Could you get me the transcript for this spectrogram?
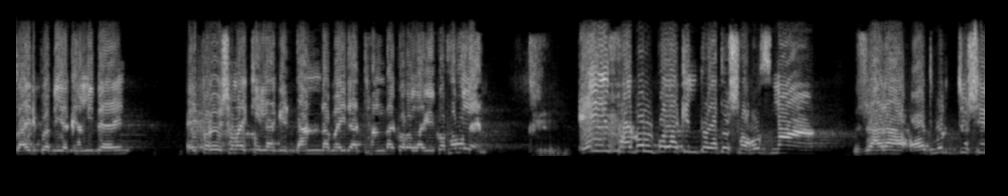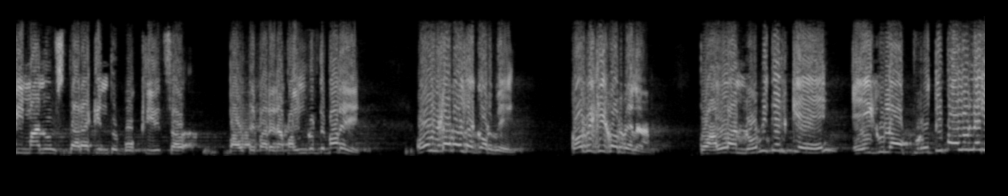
চাইর পা দিয়ে খালি দেয়। এরপরে ওই সময় কি লাগে? ডান্ডা মাইরা ঠান্ডা করা লাগে। কথা বলেন। এই ছাগল পালা কিন্তু এত সহজ না। যারা অধৈর্যশীল মানুষ, তারা কিন্তু বকরি পালতে পারে না, পালন করতে পারে। উল্টা পাল্টা করবে। করবে কি করবে না? তো আল্লাহ নবীদেরকে এইগুলা প্রতিপালনের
